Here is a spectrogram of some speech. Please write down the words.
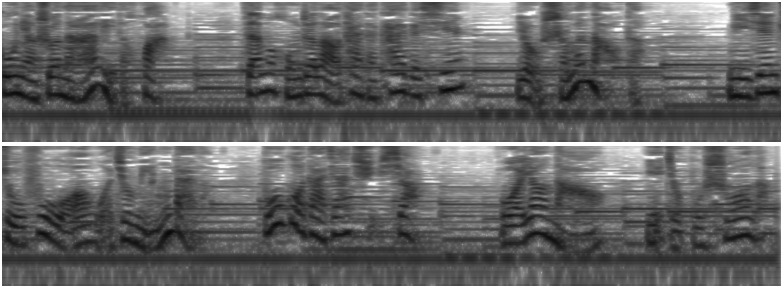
姑娘说哪里的话？咱们哄着老太太开个心，有什么恼的？你先嘱咐我，我就明白了。不过大家取笑，我要恼也就不说了。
